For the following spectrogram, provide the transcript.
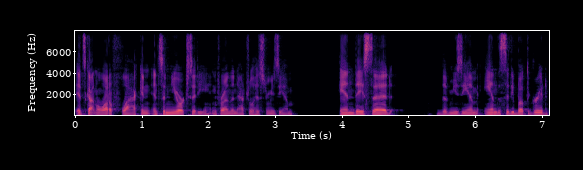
It's gotten a lot of flack, and it's in New York City in front of the Natural History Museum. And they said the museum and the city both agreed,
